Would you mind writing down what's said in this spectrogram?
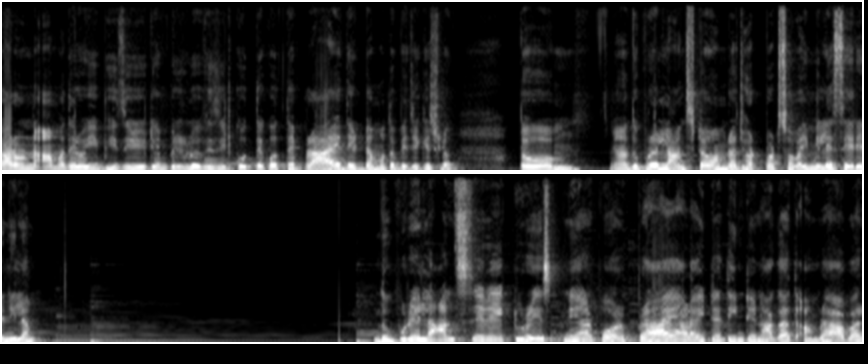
কারণ আমাদের ওই ভিজি, টেম্পলগুলো ভিজিট করতে করতে প্রায় দেড়টা মতো বেজে গেছিল। তো দুপুরের লাঞ্চটাও আমরা ঝটপট সবাই মিলে সেরে নিলাম। দুপুরে লাঞ্চ সেরে একটু রেস্ট নেওয়ার পর প্রায় আড়াইটে, তিনটে নাগাদ আমরা আবার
